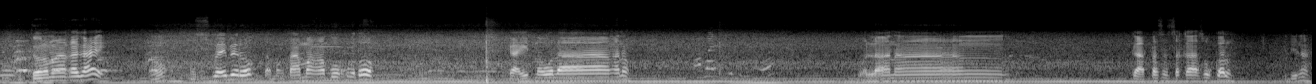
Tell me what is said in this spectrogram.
Ito na mga kagay. Oh, subscriber oh. Tamang-tama ang buko to. Kahit na walang ano. Wala nang gatas at saka asukal. Hindi na.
